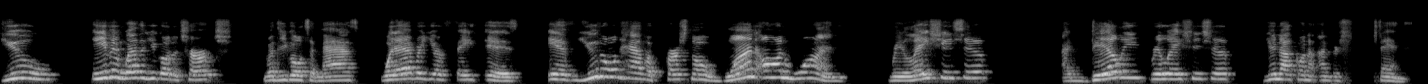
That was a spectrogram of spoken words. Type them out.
you, even whether you go to church, whether you go to mass, whatever your faith is, if you don't have a personal one-on-one relationship, a daily relationship, you're not going to understand it.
